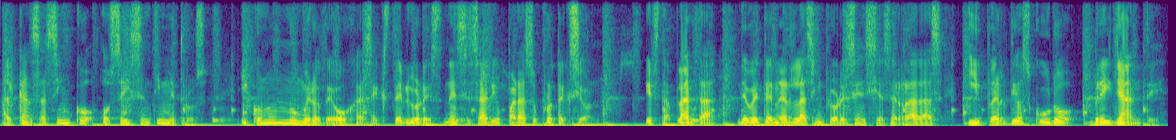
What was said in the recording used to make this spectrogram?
alcanza 5 o 6 centímetros y con un número de hojas exteriores necesario para su protección. Esta planta debe tener las inflorescencias cerradas y verde oscuro brillante.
